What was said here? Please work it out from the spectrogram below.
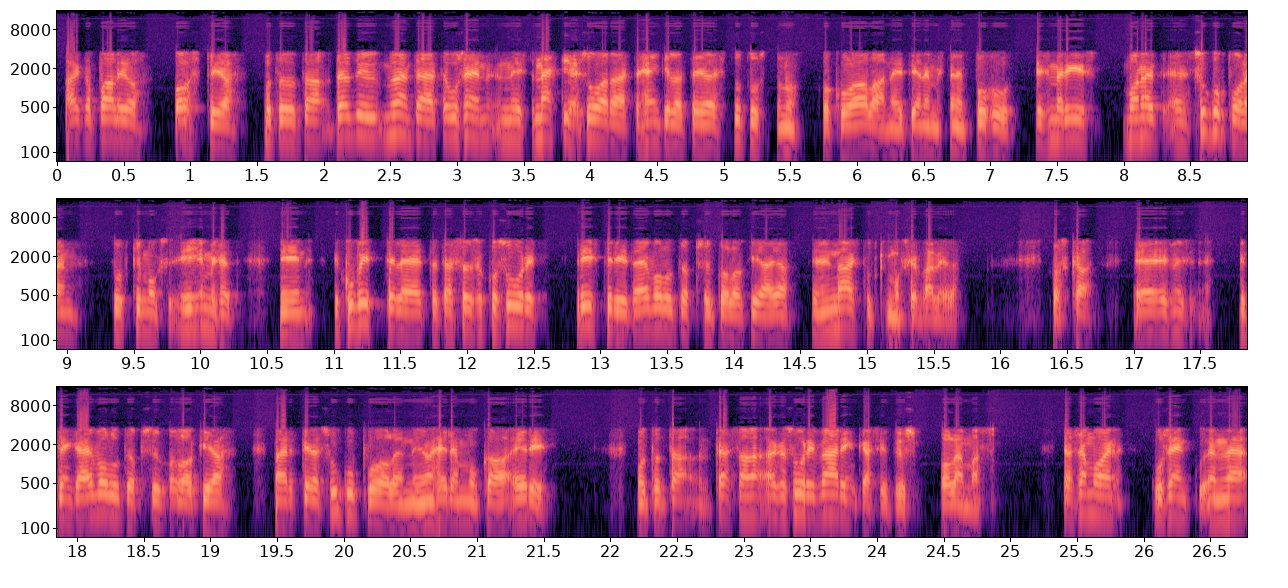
aika paljon postia. Mutta tota, täytyy myöntää, että usein niistä näkee suoraan, että henkilöt ei ole edes tutustunut koko alaan, ei tiedä mistä ne puhuu. Esimerkiksi monet sukupuolen tutkimukset ihmiset, niin ne kuvittelee, että tässä olisi joku suuri ristiriita evoluutiopsykologia ja naistutkimuksen välillä. Koska esimerkiksi mitenkään evoluutiopsykologia määrittelee sukupuolen, niin on heidän mukaan eri. Mutta tota, tässä on aika suuri väärinkäsitys olemassa. Ja samoin usein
